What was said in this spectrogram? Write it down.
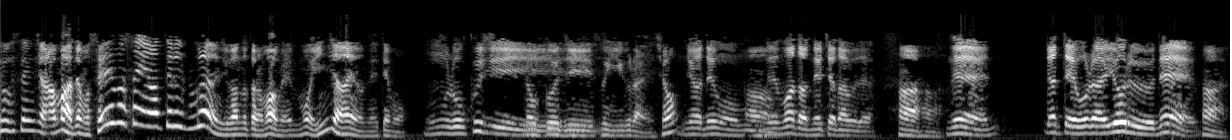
武線じゃん。あ、まあでも西武線やってるぐらいの時間だったら、まあめもういいんじゃないの？寝ても。うん、6時。6時過ぎぐらいでしょ？いや、でも、ね、うんまだ寝ちゃダメだよ。はねえ、だって俺は夜ねい、はい。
